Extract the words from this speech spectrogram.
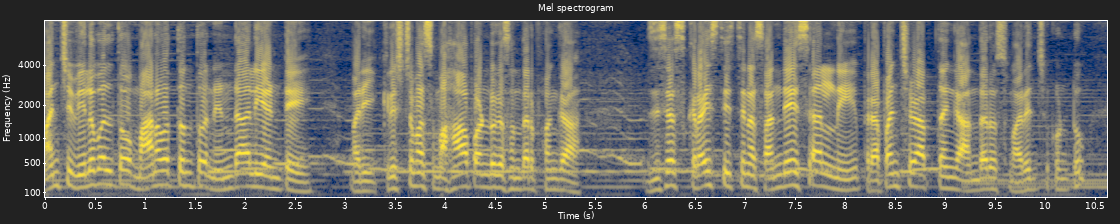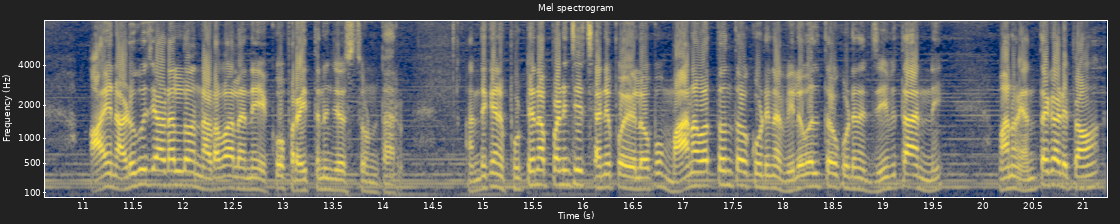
మంచి విలువలతో మానవత్వంతో నిండాలి అంటే మరి క్రిస్టమస్ మహాపండుగ సందర్భంగా జీసస్ క్రైస్ట్ ఇచ్చిన సందేశాలని ప్రపంచవ్యాప్తంగా అందరూ స్మరించుకుంటూ ఆయన అడుగుజాడల్లో నడవాలని ఎక్కువ ప్రయత్నం చేస్తూ ఉంటారు. అందుకని పుట్టినప్పటి నుంచి చనిపోయేలోపు మానవత్వంతో కూడిన విలువలతో కూడిన జీవితాన్ని మనం ఎంత గడిపాం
